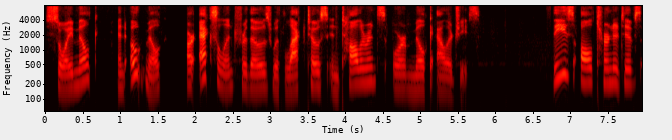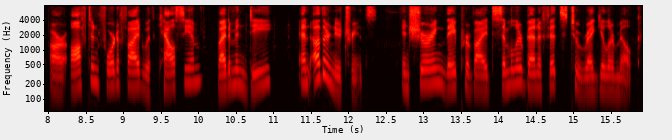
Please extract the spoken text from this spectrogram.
soy milk, and oat milk, are excellent for those with lactose intolerance or milk allergies. These alternatives are often fortified with calcium, vitamin D, and other nutrients, ensuring they provide similar benefits to regular milk.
